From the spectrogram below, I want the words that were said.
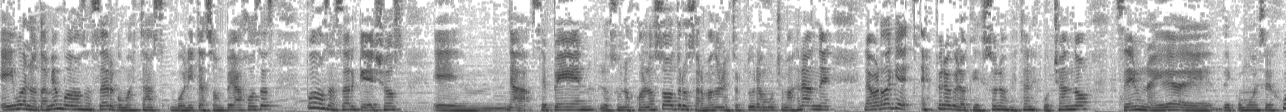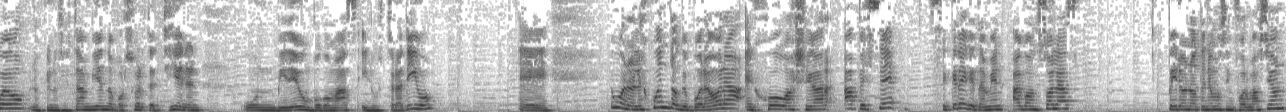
Y bueno, también podemos hacer, como estas bolitas son pegajosas, podemos hacer que ellos, eh, nada, se peguen los unos con los otros, armando una estructura mucho más grande. La verdad que espero que los que solo me están escuchando se den una idea de, cómo es el juego. Los que nos están viendo, por suerte, tienen un video un poco más ilustrativo. Eh, y bueno, les cuento que por ahora el juego va a llegar a PC, se cree que también a consolas, pero no tenemos información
